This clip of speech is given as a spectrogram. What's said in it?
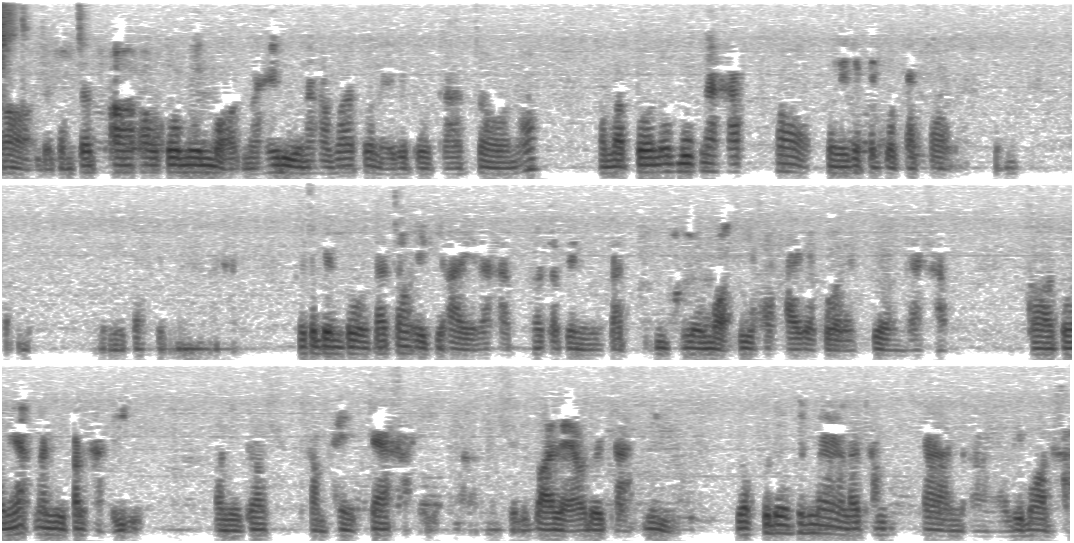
ก็เดี๋ยวผมจะเอาเอาตัวเมนบอร์ดมาให้ดูนะครับ ว่าตัวไหนเป็นตัวการ์ดจอเนาะสำหรับตัวโน้ตบุ๊กนะครับ ก็ตัวนี้จะเป็นตัวการ์ดจอนะตัวนี้ต้องเป็นนะครับก็จะเป็นตัวการ์ดจอ ATI นะครับ ก็จะเป็นการ์ดเมนบอร์ดที่คล้ายๆกับตัวเครื่องนะครับ ก็ตัวเนี้ยมันมีปัญหาอยู่ ตอนนี้ก็ ทำให้แก้ไขเสร็จเรียบร้อยแล้ว โดยการที่ยกผู้เดิมขึ้นมาแล้วทำการรีบอร์ดขา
